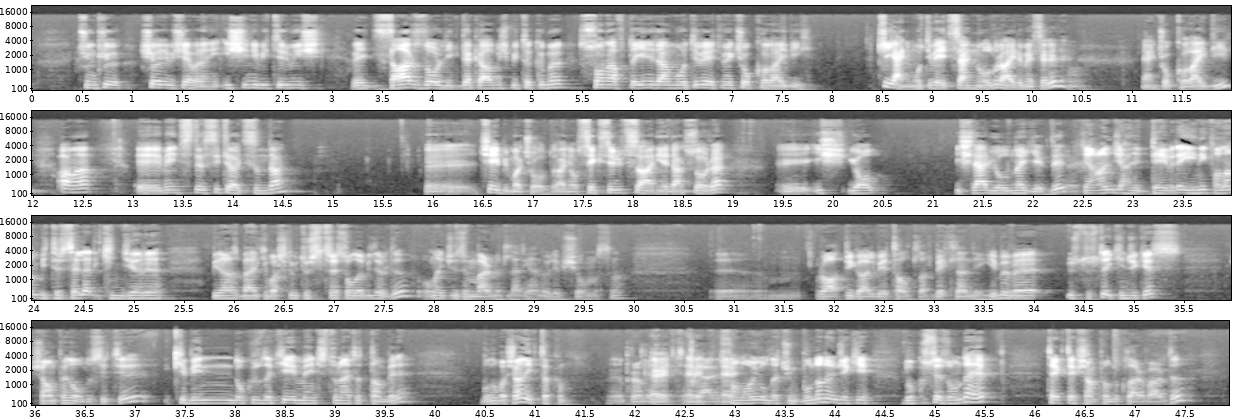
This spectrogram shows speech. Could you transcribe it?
Çünkü şöyle bir şey var hani işini bitirmiş ve zar zor ligde kalmış bir takımı son hafta yeniden motive etmek çok kolay değil. Ki yani motive etsen ne olur ayrı mesele de. Yani çok kolay değil. Ama e, Manchester City açısından e, şey bir maç oldu. Hani o 83 saniyeden sonra e, iş yol işler yoluna girdi. Evet, yani anca hani devre yenik falan bitirseler ikinci yarı biraz belki başka bir tür stres olabilirdi. Ona hiç izin vermediler yani öyle bir şey olmasına. Rahat bir galibiyet aldılar beklendiği gibi ve üst üste ikinci kez şampiyon oldu City. 2009'daki Manchester United'dan beri bunu başaran ilk takım e, Premier Evet, Lig'de. evet, yani evet. son 10 yılda çünkü bundan önceki 9 sezonda hep tek tek şampiyonluklar vardı.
